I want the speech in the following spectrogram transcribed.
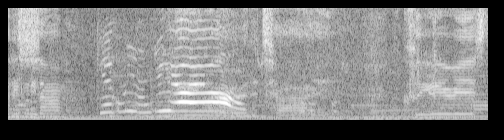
by the summer, 개구리 귀여워요. the tide, clear as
